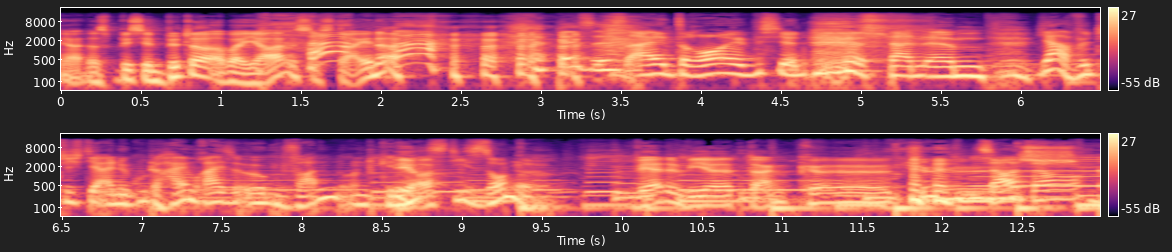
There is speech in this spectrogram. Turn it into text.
Ja, das ist ein bisschen bitter, aber ja, es ist deiner. es ist ein Träumchen. Dann ähm, ja, wünsche ich dir eine gute Heimreise irgendwann und genieß ja. die Sonne. Werden wir. Danke. Tschüss. ciao, ciao.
